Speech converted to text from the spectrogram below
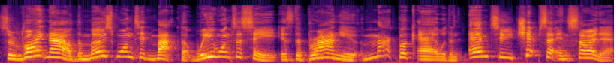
So right now, the most wanted Mac that we want to see is the brand new MacBook Air with an M2 chipset inside it,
